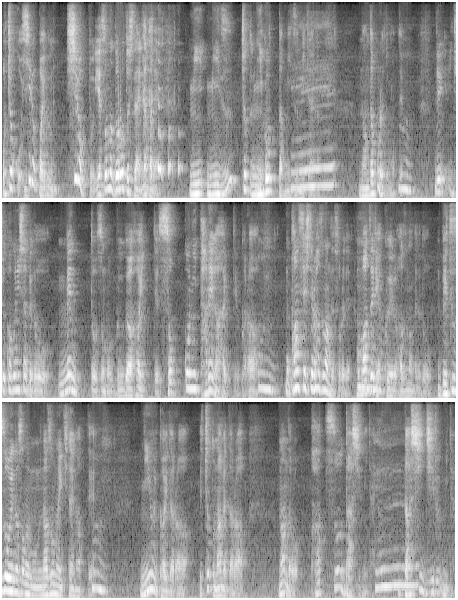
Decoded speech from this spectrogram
おちょこシロップ。一杯分？シロップ？いやそんなドロッとしてない。なんかね み水？ちょっと濁った水みたいな、へなんだこれと思って、ーうんで一応確認したけど麺とその具が入ってそこにタレが入ってるから、うん。もう完成してるはずなんだよそれで。うん。混ぜりゃ食えるはずなんだけど、別添えのその謎の液体があって、うん。匂い嗅いだらでちょっと舐めたらなんだろうかつおだしみたいな。だし汁みたい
